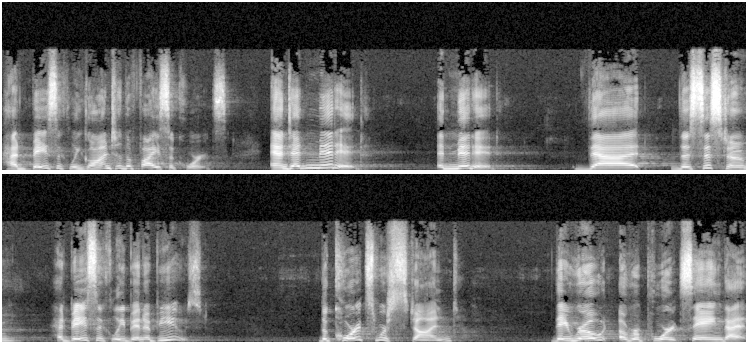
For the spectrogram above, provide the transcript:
had basically gone to the FISA courts and admitted, admitted that the system had basically been abused. The courts were stunned. They wrote a report saying that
